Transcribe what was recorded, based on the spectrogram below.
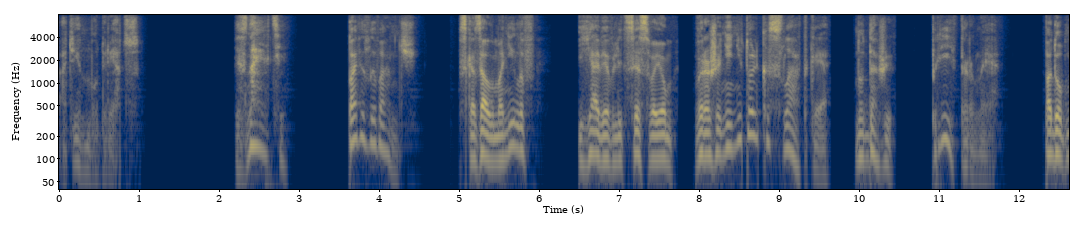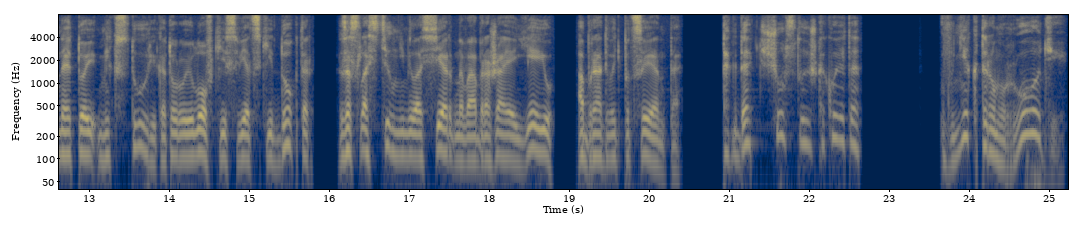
один мудрец. — И знаете, Павел Иванович, — сказал Манилов, явя в лице своем выражение не только сладкое, но даже приторное, подобное той микстуре, которую ловкий светский доктор засластил немилосердно, воображая ею обрадовать пациента, тогда чувствуешь какое-то в некотором роде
